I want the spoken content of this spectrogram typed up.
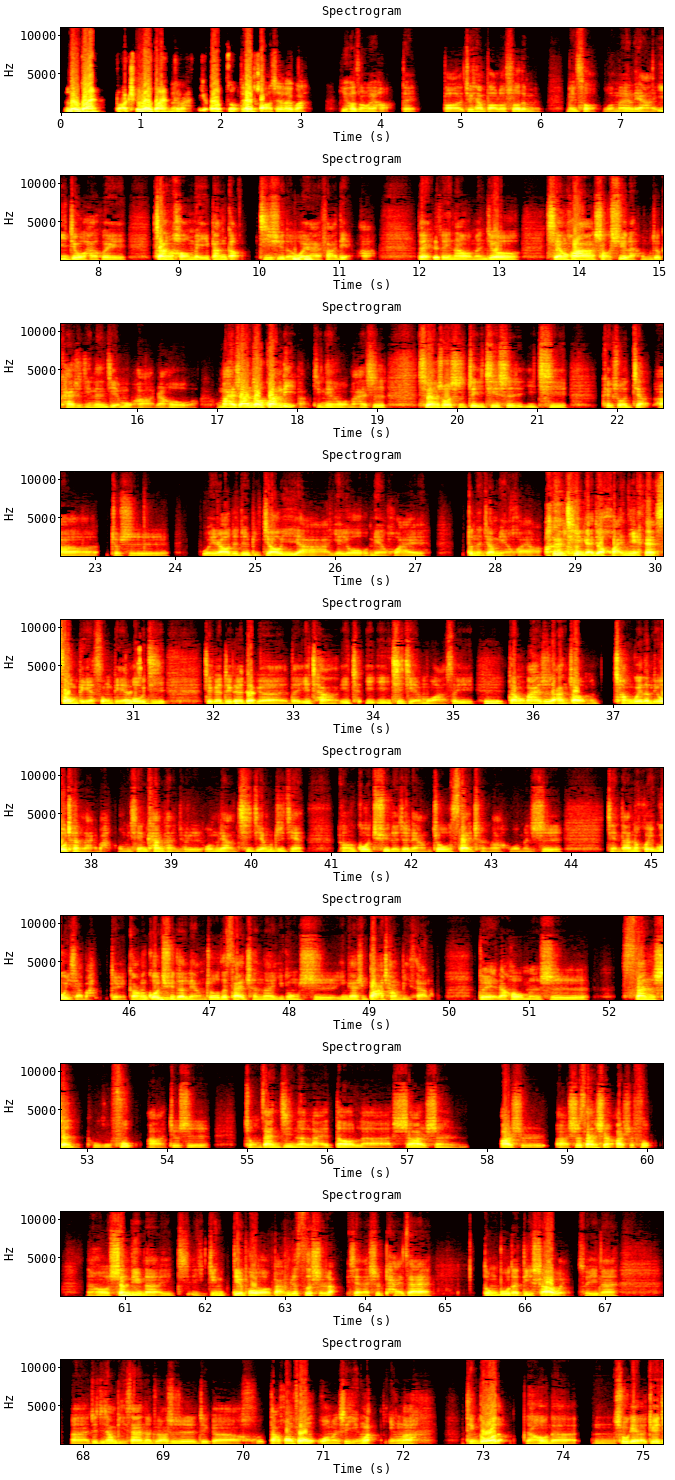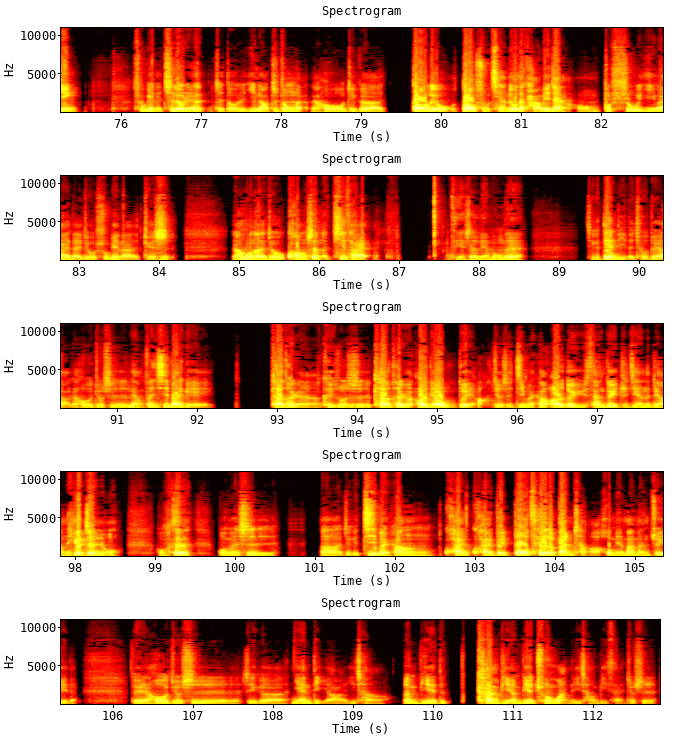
乐观，保持乐观，对吧？以后总会好。保持乐观，以后总会好。对，保就像保罗说的没没错，我们俩依旧还会站好每一班岗，继续的为爱发电啊。对，所以那我们就闲话少叙了，我们就开始今天的节目哈。然后我们还是按照惯例啊，今天我们还是虽然说是这一期是一期可以说讲啊，就是围绕着这笔交易啊，也有缅怀，不能叫缅怀啊，这应该叫怀念、送别、送别欧基这个这个这个的一场一一一期节目啊。所以，嗯，但我们还是按照我们常规的流程来吧。我们先看看，就是我们两期节目之间。刚刚过去的这两周赛程啊，我们是简单的回顾一下吧。对，刚刚过去的两周的赛程呢，一共是应该是八场比赛了。对，然后我们是三胜五负啊，就是总战绩呢来到了十二胜二十啊十三胜二十负，然后胜率呢已已经跌破百分之四十了，现在是排在东部的第十二位，所以呢。呃，这几场比赛呢，主要是这个打黄蜂，我们是赢了，赢了挺多的。然后呢，嗯，输给了掘金，输给了七六人，这都是意料之中的。然后这个倒六倒数前六的卡位战，我们不出意外的就输给了爵士。然后呢，就狂胜了奇才，这也是联盟的这个垫底的球队啊。然后就是两分惜败给。凯尔特人可以说是凯尔特人二点五队啊，就是基本上二队与三队之间的这样的一个阵容。我们 我们是啊，这个基本上快快被爆脆了半场啊，后面慢慢追的。对，然后就是这个年底啊，一场 NBA 的堪比 NBA 春晚的一场比赛，就是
